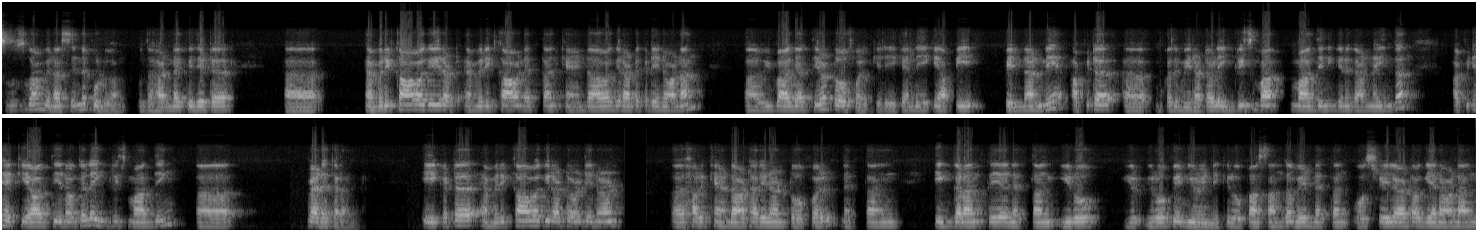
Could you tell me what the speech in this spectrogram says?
සුදුසුකම් වෙනස් වෙන්න පුළුවන්. උදාහරණයක් විදිහට ඇමරිකාව වගේ රට ඇමරිකාව නැත්නම් කැනඩා වගේ රටකට එනවා නම් විභාගයක් තියෙනවා TOEFL කියලා. ඒ කියන්නේ ඒකේ අපි පෙන්වන්නේ අපිට මොකද මේ රටවල ඉංග්‍රීසි මාධ්‍යයෙන් ඉගෙන ගන්න හින්දා අපිට හැකියාවක් තියෙනවා කියලා ඉංග්‍රීසි මාධ්‍යයෙන් වැඩ කරන්න. ඒකට ඇමරිකාව වගේ රටවලට එනවා හරි කැනඩාවට හරි නම් TOEFL නැත්නම් එංගලන්තය නැත්තං යුරෝප යුරෝපියන් යුනියන් එක යුරෝපා සංගමයට නැත්තං ඕස්ට්‍රේලියාවට වගේ යනවා නම්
